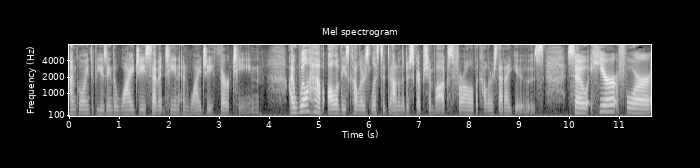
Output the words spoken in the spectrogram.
I'm going to be using the YG17 and YG13. I will have all of these colors listed down in the description box for all of the colors that I use. So here for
